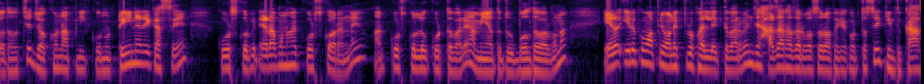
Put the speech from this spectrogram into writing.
কথা হচ্ছে, যখন আপনি কোনো ট্রেনারের কাছে কোর্স করবেন, এরা মনে হয় কোর্স করেন নাই, আর কোর্স করলেও করতে পারে, আমি এতটুকু বলতে পারব না। এরা, এরকম আপনি অনেক প্রোফাইল দেখতে পারবেন যে হাজার হাজার বছর অপেক্ষা করতেছে, কিন্তু কাজ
